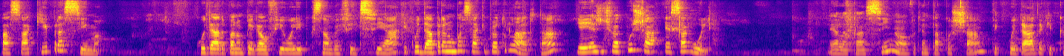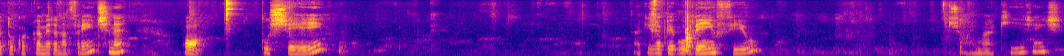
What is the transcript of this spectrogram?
Passar aqui pra cima. Cuidado pra não pegar o fio ali, porque senão vai desfiar. E cuidar pra não passar aqui pro outro lado, tá? E aí, a gente vai puxar essa agulha. Ela tá assim, ó, vou tentar puxar. Tem que cuidar aqui, porque eu tô com a câmera na frente, né? Ó, puxei. Aqui já pegou bem o fio. Deixa eu arrumar aqui, gente.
